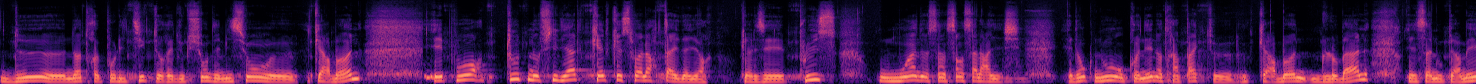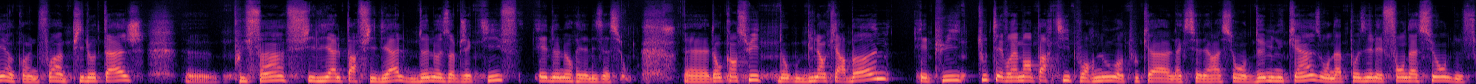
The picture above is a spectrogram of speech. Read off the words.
de euh, notre politique de réduction d'émissions carbone. Et pour toutes nos filiales, quelle que soit leur taille d'ailleurs qu'elles aient plus ou moins de 500 salariés. Et donc, nous, on connaît notre impact euh, carbone global et ça nous permet, encore une fois, un pilotage euh, plus fin, filiale par filiale, de nos objectifs et de nos réalisations. Euh, donc ensuite, donc, bilan carbone, et puis, tout est vraiment parti pour nous, en tout cas l'accélération en 2015. On a posé les fondations de ce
